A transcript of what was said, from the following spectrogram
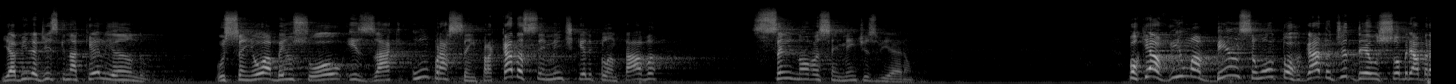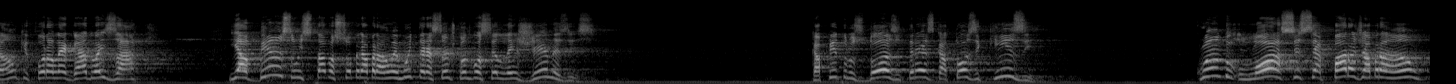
E a Bíblia diz que naquele ano, o Senhor abençoou Isaac um para cem, para cada semente que ele plantava, cem novas sementes vieram. Porque havia uma bênção outorgada de Deus sobre Abraão que fora legado a Isaac. E a bênção estava sobre Abraão. É muito interessante quando você lê Gênesis, capítulos 12, 13, 14, 15. Quando Ló se separa de Abraão,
